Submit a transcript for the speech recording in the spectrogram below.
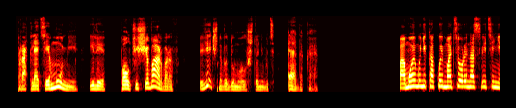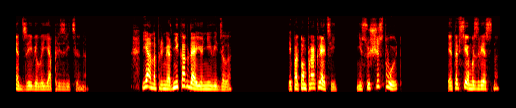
«Проклятие мумии» или «Полчища варваров». Вечно выдумывал что-нибудь эдакое. «По-моему, никакой матеры на свете нет», — заявила я презрительно. «Я, например, никогда ее не видела. И потом проклятий не существует. Это всем известно.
